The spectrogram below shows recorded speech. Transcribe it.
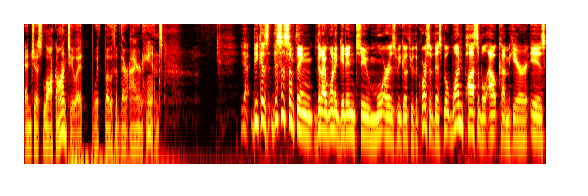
and just lock onto it with both of their iron hands yeah, because this is something that I want to get into more as we go through the course of this. But one possible outcome here is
